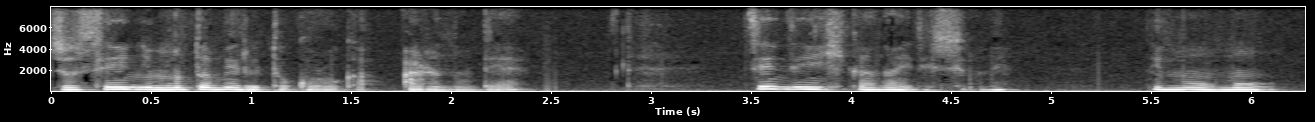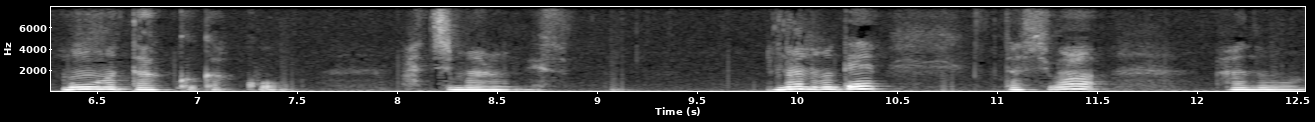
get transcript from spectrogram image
女性に求めるところがあるので全然引かないですよね。でもうもうモンアタックがこう始まるんです。なので私はあの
